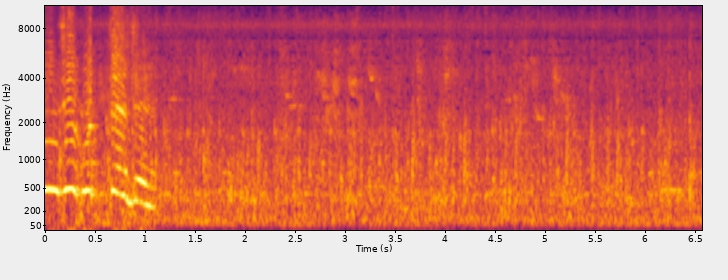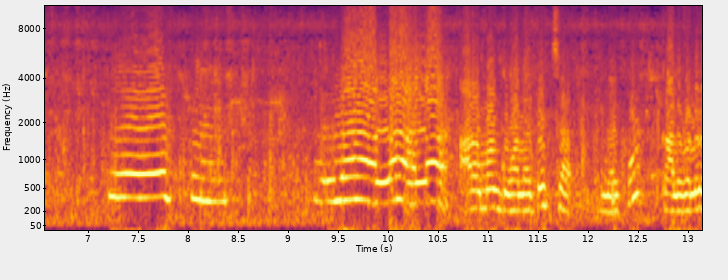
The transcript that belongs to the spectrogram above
নিজে করতে দে। আর আমার গলাতে দেখো, কালো কালো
